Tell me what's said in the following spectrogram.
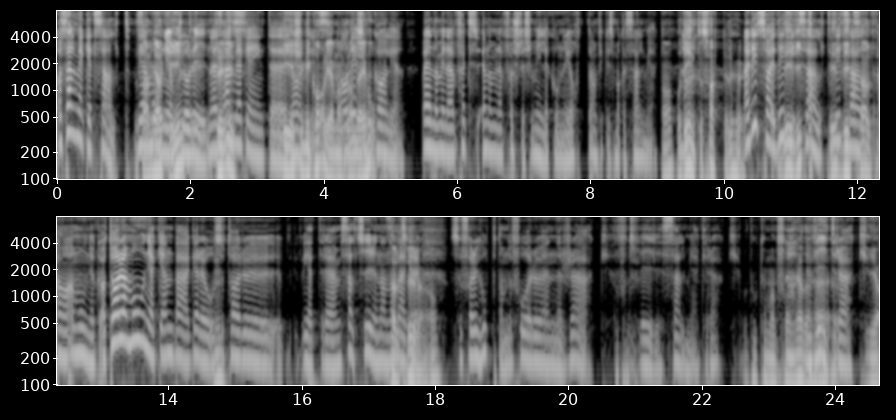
Ja, salmiak är ett salt. Det är är ammoniumklorid. Nej, salmiak är inte är lakrits. kemikalier man ja, blandar det är ihop. kemikalier. Och en, av mina, faktiskt, en av mina första kemilektioner i åttan fick vi smaka salmiak. Ja, och det är inte svart, eller hur? Nej, det är ett, sva- det är Det är vitt salt. Det är vitt salt. salt. Ja, ammoniak. Ja, tar du ammoniak i en bägare och så Mm. tar du vet du, det, saltsyra i en annan bägare. Saltsyra, ja. Så får du ihop dem. Då får du en rök. Då, får, Det blir salmiakrök. och då kan man fånga den En här. vit rök. Ja.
